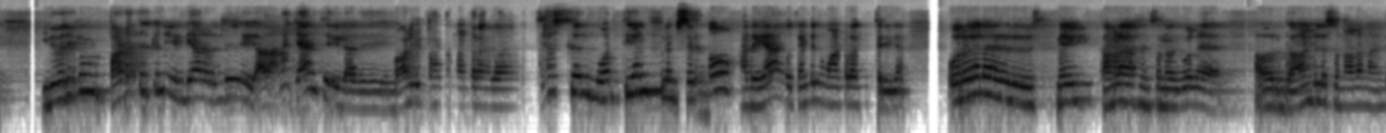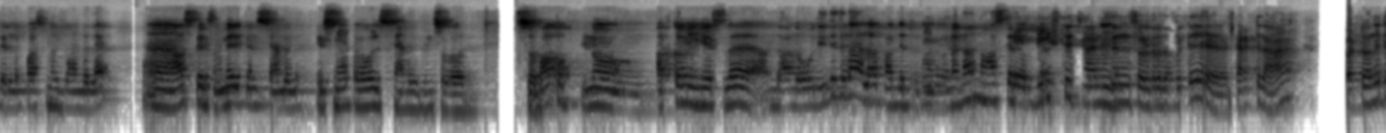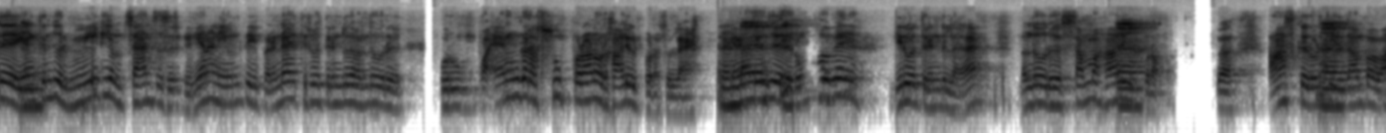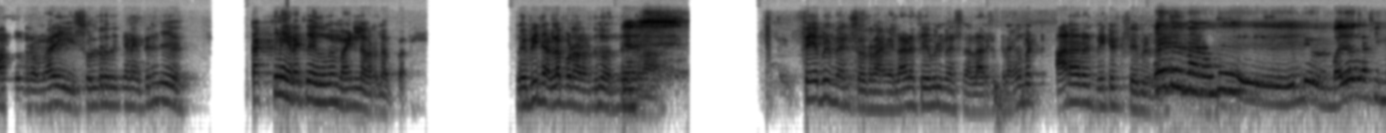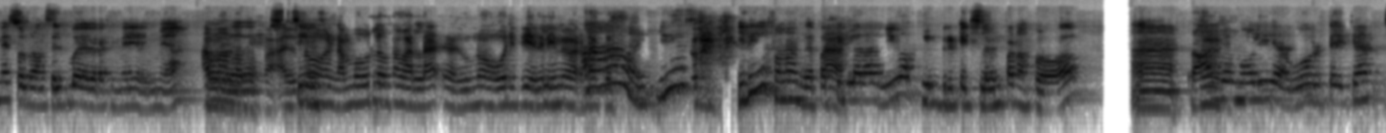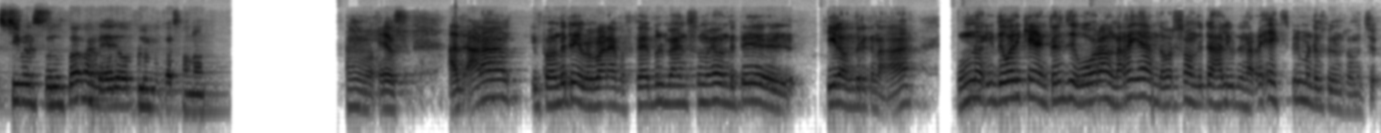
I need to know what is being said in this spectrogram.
இது வரைக்கும் படத்துக்குன்னு இந்தியாவில இருந்து ஆனா ஏன் தெரியல அது பாலிவுட் பார்க்க மாட்டாங்களா ஆஸ்கர் ஒர்த்தியன் பிலிம்ஸ் இருக்கும் அதை ஏன் அவங்க கண்டுக்க மாட்டுறாங்கன்னு தெரியல. ஒருவேளை மேபி கமலஹாசன் சொன்னது போல அவர் காண்டுல சொன்னாலும் நான் தெரியல personal காண்டுல. Oscars American standard it's not world ஸ்டாண்டர்ட்னு சொல்லுவாரு. ஸோ பார்ப்போம் இன்னும் அப்கமிங் இயர்ஸ்ல அந்த அந்த ஒரு இதுக்கு தான் எல்லாம் பார்த்துட்டு இருக்காங்க. என்னதான் ஆஸ்கர் லீஸ்ட் சான்ஸ்ன்னு சொல்றது வந்துட்டு கரெக்ட் தான். பட் வந்துட்டு எனக்கு தெரிஞ்ச ஒரு மீடியம் சான்சஸ் இருக்கு. ஏன்னா நீ வந்து இப்ப ரெண்டாயிரத்தி இருபத்தி ரெண்டுல வந்து ஒரு ஒரு பயங்கர சூப்பரான ஒரு ஹாலிவுட் படம் சொல்ல. ரொம்பவே இருபத்தி ரெண்டுல வந்து ஒரு செம்ம ஹாலிவுட் படம். ஆஸ்கர் ஒட்டி இதுதான்ப்பா வாங்குன்ற மாதிரி சொல்றதுக்கு எனக்கு தெரிஞ்சு டக்குன்னு எனக்கு எதுவுமே மைண்ட்ல வரல இப்ப. மேபி நல்ல படம் நடுவில் வந்துருக்கலாம். ஃபேபிள் மேன் சொல்றாங்க. எல்லாரும் ஃபேபிள் மேன்ஸ் நல்லா இருக்குன்றாங்க. But RRR beated Fabelman Fabelman வந்து எப்படி ஒரு பயோகிராஃபி மாதிரி சொல்றாங்க? செல்ஃப் பயோகிராஃபி மாதிரி உண்மையா? ஆமா ஆமா அது நம்ம ஊர்ல இன்னும் வரல. இன்னும் ஓடிடி எதுலயுமே வரல. இதையும் சொன்னாங்க. பர்டிகுலரா நியூயார்க் ஃபிலிம் கிரிட்டிக்ஸ்ல வின் பண்ணப்போ Rajamouli over taken Steven Spielberg and ஏதோ ஒரு ஃபிலிம் மேக்கர் சொன்னாங்க எஸ் அது ஆனா இப்ப வந்துட்டு இப்ப ஃபேபிள் மேன்ஸுமே வந்துட்டு கீழே வந்திருக்குன்னா இன்னும் இது வரைக்கும் எனக்கு தெரிஞ்சு ஓவரால் நிறைய அந்த வருஷம் வந்துட்டு ஹாலிவுட் நிறைய எக்ஸ்பெரிமெண்டல் ஃபிலிம்ஸ் வந்துச்சு.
